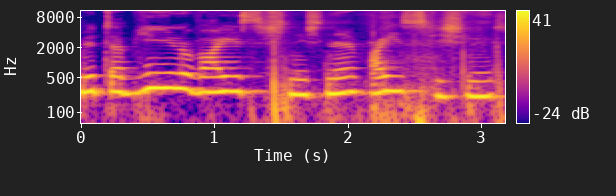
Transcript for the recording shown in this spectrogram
Mit der Biene weiß ich nicht, ne? Weiß ich nicht.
